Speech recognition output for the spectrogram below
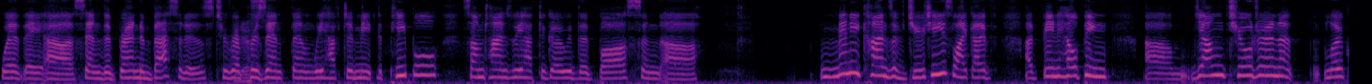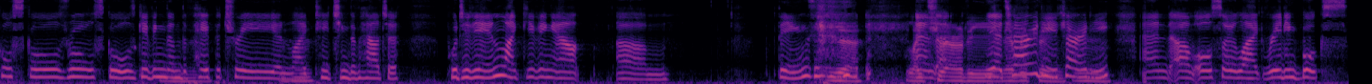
where they uh, send the brand ambassadors to represent them. We have to meet the people. Sometimes we have to go with the boss and. Uh, many kinds of duties. Like I've I've been helping um, young children at local schools, rural schools, giving them the paper tree and like teaching them how to put it in, like giving out um, things. Yeah, like And, uh, charity. yeah, and charity, everything. charity, and um, also like reading books,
